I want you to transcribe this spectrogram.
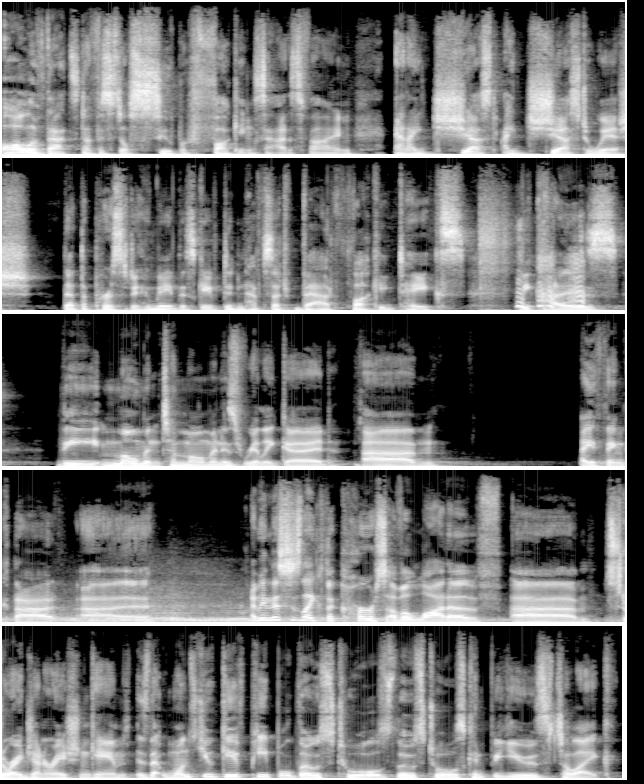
All of that stuff is still super fucking satisfying. And i just i just wish that the person who made this game didn't have such bad fucking takes because the moment to moment is really good um i think that uh I mean, this is like the curse of a lot of um story generation games is that once you give people those tools, those tools can be used to like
